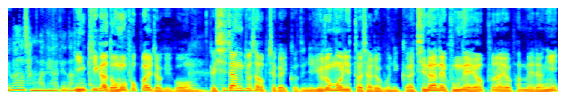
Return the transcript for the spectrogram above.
이거 하나 장만해야 되나? 인기가 너무 폭발적이고 네. 그 시장 조사 업체가 있거든요. Euromonitor 자료 보니까 지난해 국내 air fryer 판매량이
